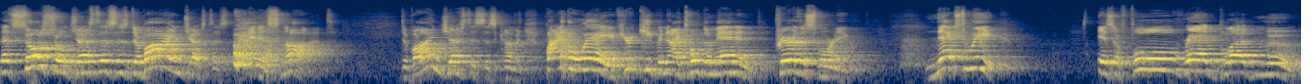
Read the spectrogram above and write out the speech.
that social justice is divine justice, and it's not. Divine justice is coming. By the way, if you're keeping, I told the men in prayer this morning, next week is a full red blood moon.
